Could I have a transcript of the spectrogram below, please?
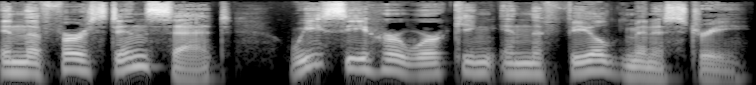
In the first inset, we see her working in the field ministry.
